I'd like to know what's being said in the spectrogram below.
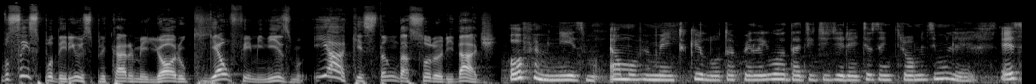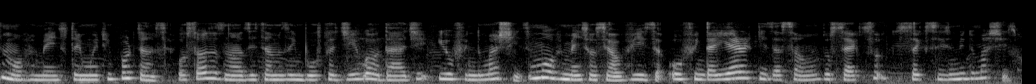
Vocês poderiam explicar melhor o que é o feminismo e a questão da sororidade? O feminismo é um movimento que luta pela igualdade de direitos entre homens e mulheres. Esse movimento tem muita importância, pois todos nós estamos em busca de igualdade e o fim do machismo. O movimento social visa o fim da hierarquização do sexo, do sexismo e do machismo.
